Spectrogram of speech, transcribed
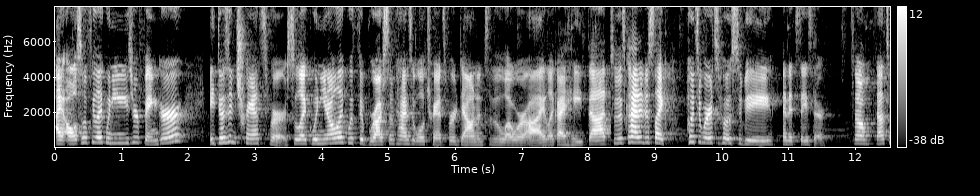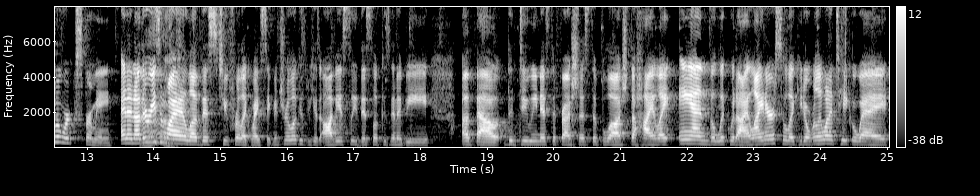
I also feel like when you use your finger, it doesn't transfer. So like when you know like with the brush, sometimes it will transfer down into the lower eye. Like I hate that. So this kind of just like puts it where it's supposed to be and it stays there. So that's what works for me. And another reason why I ah. love this too for like my signature look is because obviously this look is gonna be about the dewiness, the freshness, the blush, the highlight, and the liquid eyeliner. So like you don't really want to take away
